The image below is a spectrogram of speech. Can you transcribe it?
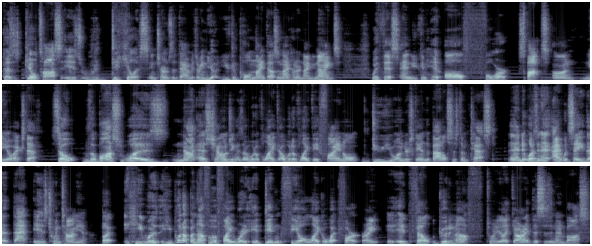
Because Gil toss is ridiculous in terms of damage. I mean, you, you can pull 9,999s with this and you can hit all four spots on Neo Exdeath. So the boss was not as challenging as I would have liked. I would have liked a final do you understand the battle system test and it wasn't. I would say that that is Twintania, but he was he put up enough of a fight where it didn't feel like a wet fart. Right? It, it felt good enough to when you're like, all right, this is an end boss.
